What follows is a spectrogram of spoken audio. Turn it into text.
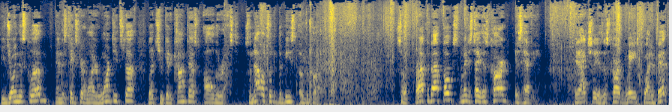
You join this club, and this takes care of all your warranty stuff, lets you get a contest, all the rest. So now let's look at the beast of the card. So right off the bat, folks, let me just tell you, this card is heavy. It actually is. This card weighs quite a bit.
